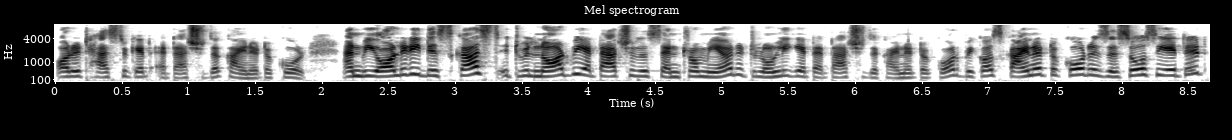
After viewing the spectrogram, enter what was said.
or it has to get attached to the kinetochore. And we already discussed it will not be attached to the centromere it will only get attached to the kinetochore because kinetochore is associated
